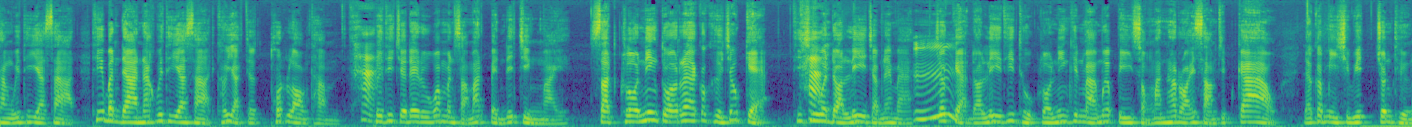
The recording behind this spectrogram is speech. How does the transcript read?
ทางวิทยาศาสตร์ ที่บรรดานักวิทยาศาสตร์เขาอยากจะทดลองทำค่ะเพื่อที่จะได้รู้ว่ามันสามารถเป็นได้จริงไหม สัตว์โคลนนิ่งตัวแรกก็คือเจ้าแกะ ที่ค่ะชื่อว่าดอลลี่จำได้ไหมอืมเจ้าแกะดอลลี่ที่ถูกโคลนนิ่งขึ้นมาเมื่อปี 2539 แล้วก็มีชีวิตจนถึง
